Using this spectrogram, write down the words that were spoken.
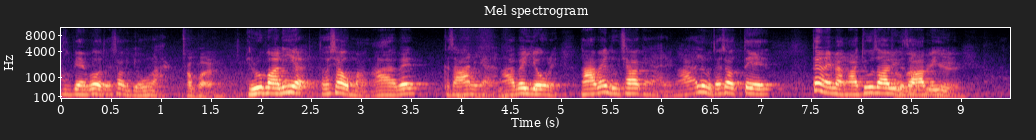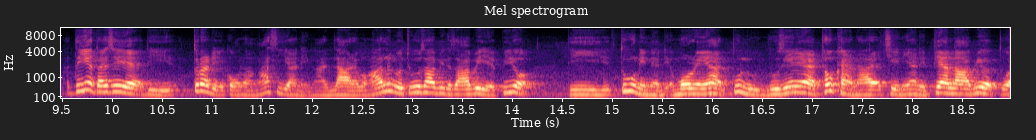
ဒီပြန်ပွဲကိုတောက်လျှောက်ရုံးလာတယ်ဟုတ်ပါတယ်ယူရိုပါလိကတောက်လျှောက်မှာငါပဲ ကစားနေရတယ်ငါပဲယုံတယ်ငါပဲလူချခံရတယ်ငါအဲ့လိုတောက်လျှောက်တဲတဲ့နိုင်မှာငါစူးစမ်းပြီးကစားပြီးအတင်းရဲ့တိုက်စစ်ရဲ့ဒီတွရက်တွေအကုန်လုံးငါစီကနေငါလာတယ်ပေါ့ငါအဲ့လိုမျိုးစူးစမ်းပြီးကစားပြီးရပြီးတော့ဒီသူ့အနေနဲ့ဒီအမော်ရင်ကသူ့လူလူစင်းတွေကထုတ်ခံထားတဲ့အခြေအနေကနေပြန်လာပြီးတော့သူက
